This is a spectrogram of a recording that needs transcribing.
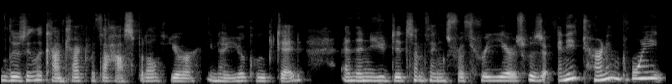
losing the contract with the hospital your you know your group did and then you did some things for three years was there any turning point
